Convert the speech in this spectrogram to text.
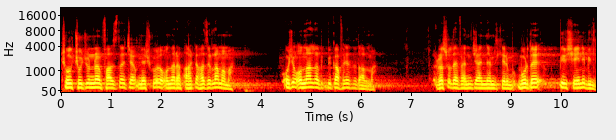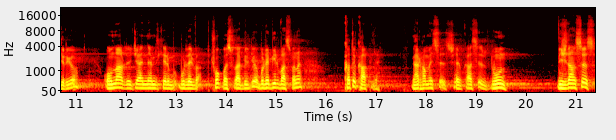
Çoluk çocuğundan fazlaca meşgul ol, onlara ahirete hazırlamama. Yüzden onlarla bir gaflete dalma. Resul Efendimiz cehennemliklerin burada bir şeyini bildiriyor. Onlar diyor cehennemliklerin burada çok vasıflar bildiriyor. Burada bir vasfını katı kalpli, merhametsiz, şefkatsiz, dun, vicdansız,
